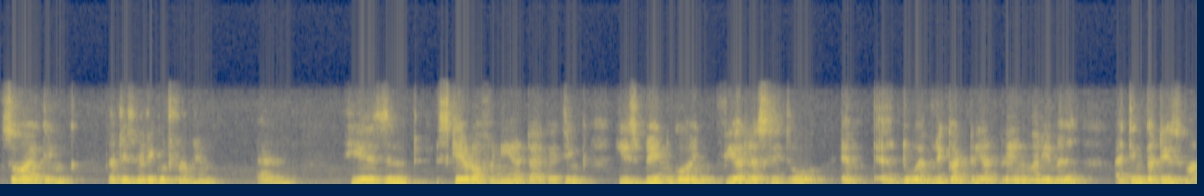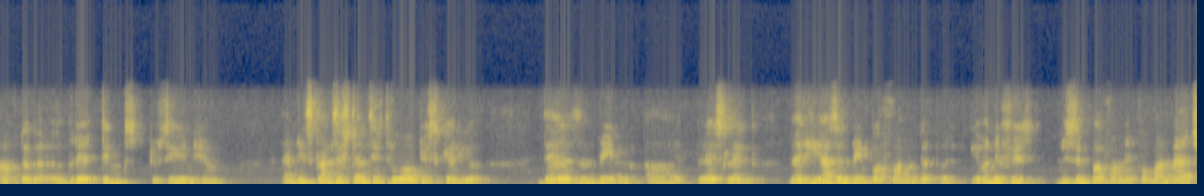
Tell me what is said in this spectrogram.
So I think that is very good from him and he isn't scared of any attack i think he's been going fearlessly through ev- uh, to every country and playing very well i think that is one of the uh, great things to see in him and his consistency throughout his career there hasn't been uh, a place like where he hasn't been performing that well even if he isn't performing for one match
